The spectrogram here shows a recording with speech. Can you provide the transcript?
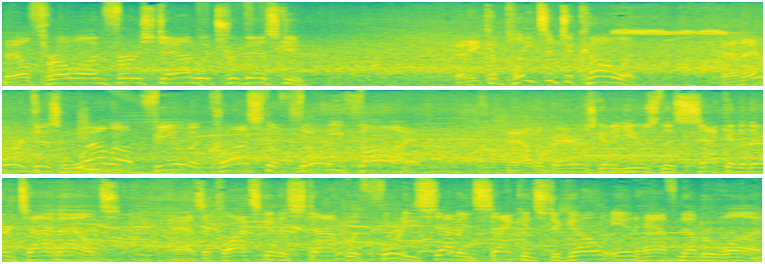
They'll throw on first down with Trubisky. And he completes it to Cohen. And they work this well upfield across the 45. Now the Bears are going to use the second of their timeouts as the clock's going to stop with 47 seconds to go in half number one.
